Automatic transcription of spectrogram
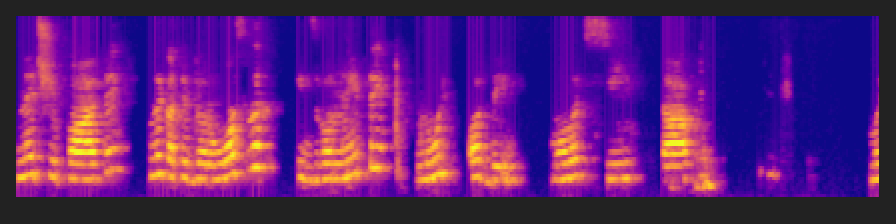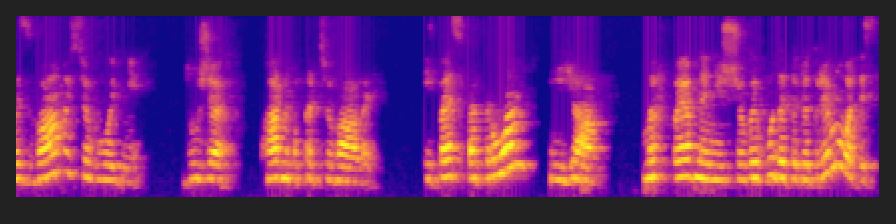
не чіпати, кликати дорослих і дзвонити 01. Молодці. Так. Ми з вами сьогодні дуже гарно попрацювали. І пес патрон, і я. Ми впевнені, що ви будете дотримуватись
